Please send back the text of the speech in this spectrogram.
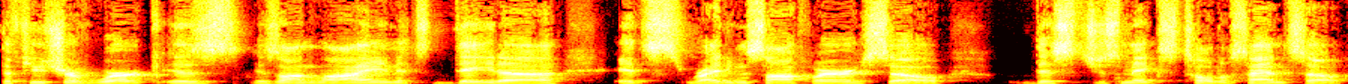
the future of work is is online, it's data, it's writing software. So this just makes total sense. So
